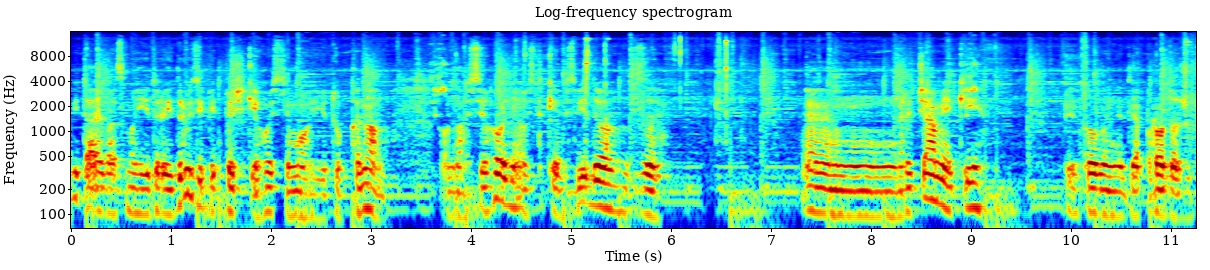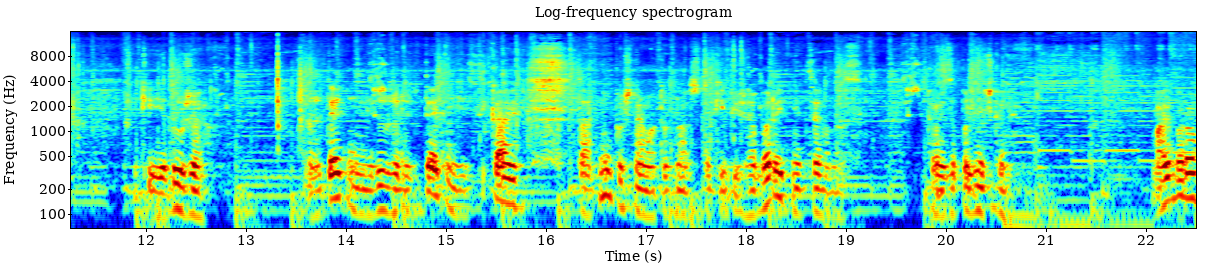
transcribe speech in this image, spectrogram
Вітаю вас, мої дорогі друзі, підписчики, гості мого YouTube каналу. У нас сьогодні ось таке ось відео з ем, речами, які підготовлені для продажу, які є дуже раритетні, не дуже раритетні, є цікаві. Так, ну почнемо. Тут у нас такі більш габаритні. Це у нас така запальничка Marlboro.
